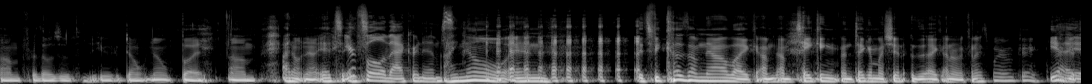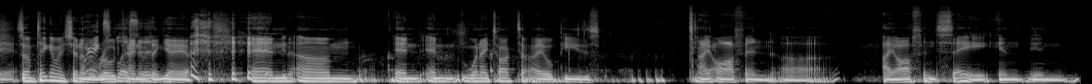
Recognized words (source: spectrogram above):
um, for those of you who don't know, but um, I don't know. It's, You're it's- full of acronyms. I know, and it's because I'm now like I'm, I'm taking I'm taking my shit like I don't know. Can I swear? Okay. Yeah, Okay. yeah, yeah. So I'm taking my shit on We're the road kind of thing. Yeah, yeah. and um and and when I talk to IOPs, I often uh, I often say in in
